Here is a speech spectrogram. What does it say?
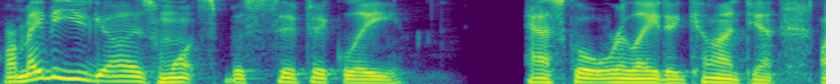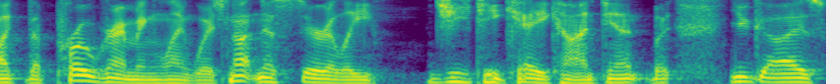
Or maybe you guys want specifically Haskell related content, like the programming language, not necessarily GTK content, but you guys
